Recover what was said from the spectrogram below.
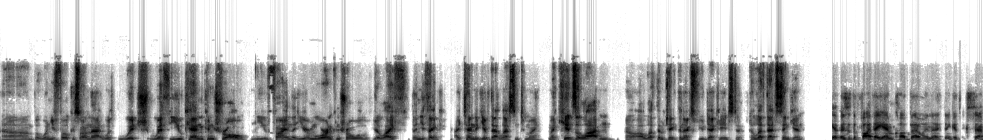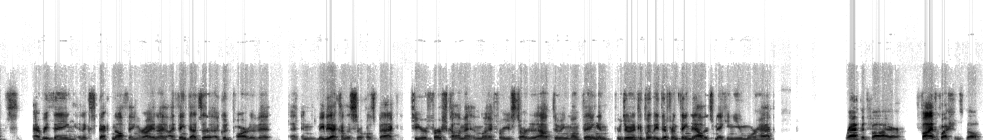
Um, but when you focus on that with which with you can control, you find that you're more in control of your life than you think. I tend to give that lesson to my my kids a lot, and I'll, I'll let them take the next few decades to to let that sink in. Yeah, is it the 5 a.m. club, Bowen? I think it accepts everything and expect nothing, right? And I, I think that's a, a, good part of it. And, and maybe that kind of circles back to your first comment in life where you started out doing one thing and you're doing a completely different thing now that's making you more happy. Rapid fire. Five questions, Bill.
